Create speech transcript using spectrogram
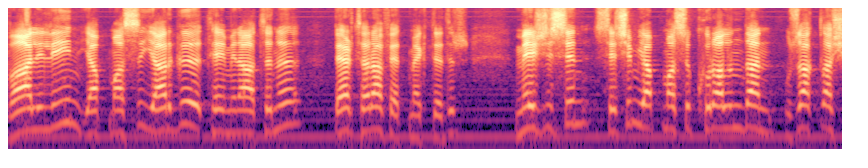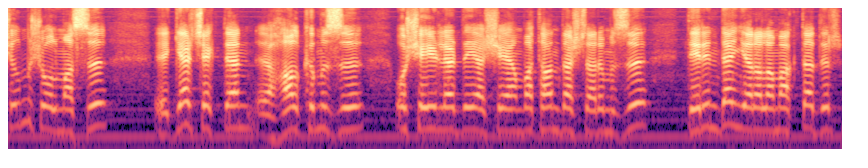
valiliğin yapması yargı teminatını bertaraf etmektedir. Meclisin seçim yapması kuralından uzaklaşılmış olması e, gerçekten e, halkımızı, o şehirlerde yaşayan vatandaşlarımızı derinden yaralamaktadır.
